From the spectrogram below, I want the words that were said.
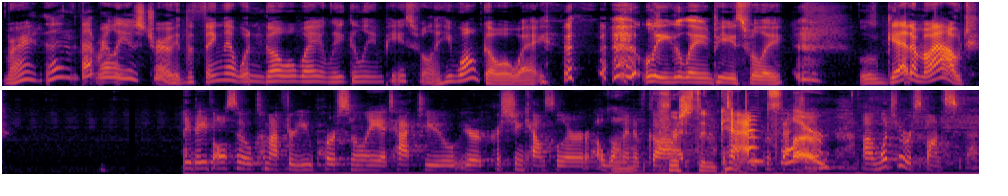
Right? That, that really is true. The thing that wouldn't go away legally and peacefully. He won't go away legally and peacefully. Get him out. They've also come after you personally, attacked you. You're a Christian counselor, a woman Oh, of God. Kristen attacked your counselor. profession. Um, what's your response to that?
